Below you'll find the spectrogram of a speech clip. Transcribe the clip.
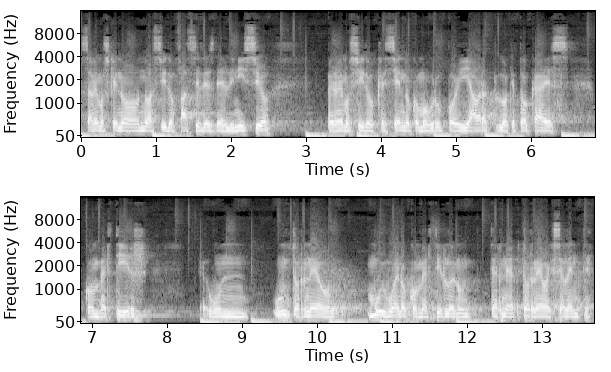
Sabemos que no, no, ha sido fácil desde el inicio, pero hemos ido creciendo como grupo y ahora lo que toca es convertir un, un torneo muy bueno, convertirlo en un torneo, excelente.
